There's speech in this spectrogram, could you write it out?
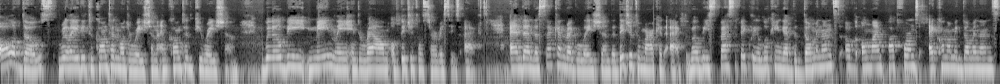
all of those related to content moderation and content curation will be mainly in the realm of Digital Services Act. And then the second regulation, the Digital Market Act, will be specifically looking at the dominance of the online platforms, economic dominance,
